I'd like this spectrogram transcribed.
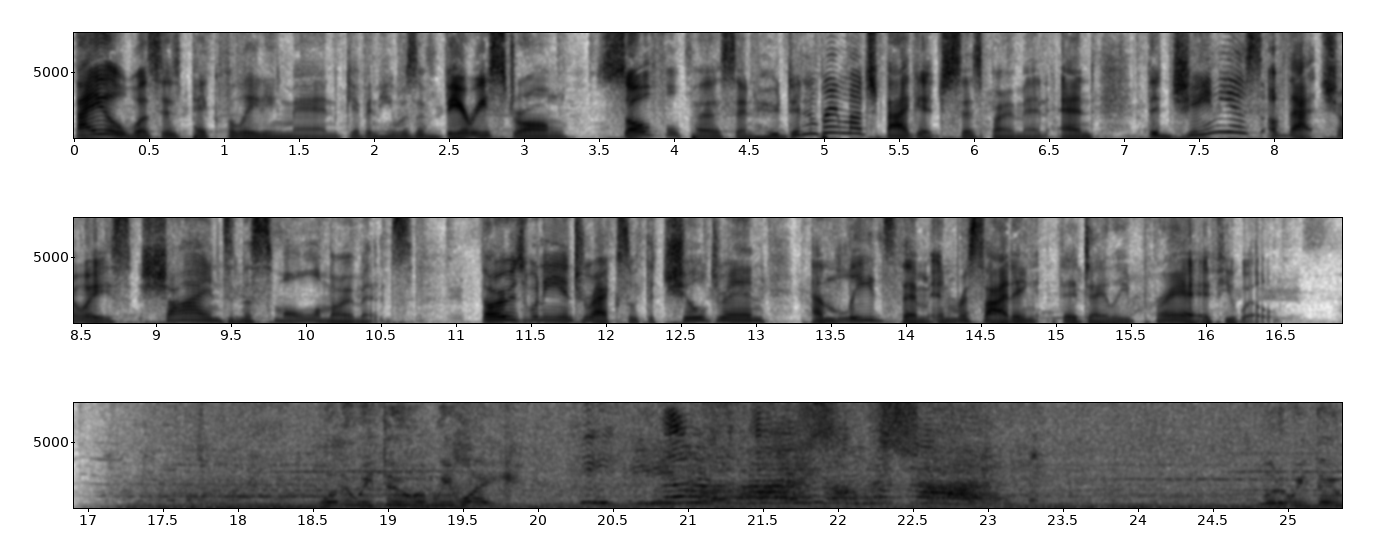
Bale was his pick for leading man, given he was a very strong, soulful person who didn't bring much baggage, says Bowman, and the genius of that choice shines in the smaller moments. Those when he interacts with the children and leads them in reciting their daily prayer, if you will. What do we do when we wake? What do we do?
